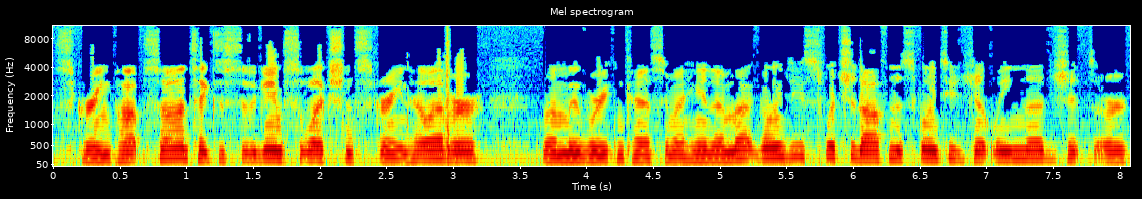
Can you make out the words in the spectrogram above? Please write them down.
Screen pops on, takes us to the game selection screen. However, I'll move where you can kind of see my hand. I'm not going to switch it off, and just going to gently nudge it, or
